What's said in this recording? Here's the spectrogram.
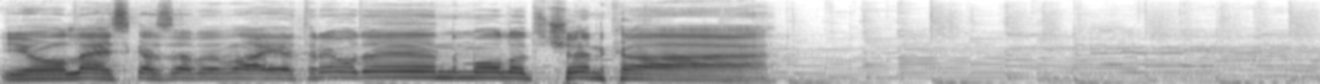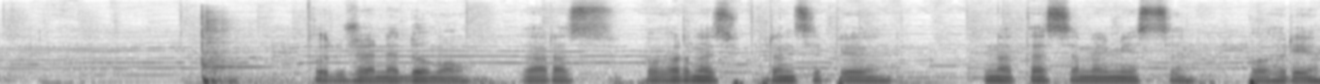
І Олеська забиває 3-1 Молодченка. Тут вже не думав. Зараз повернусь, в принципі, на те саме місце по грі.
